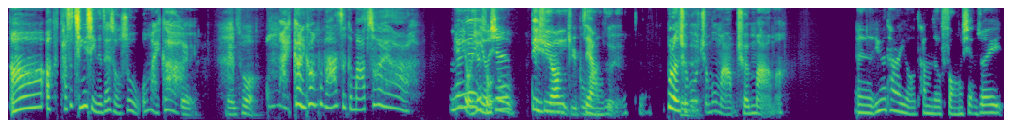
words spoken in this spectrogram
啊啊，他是清醒的在手术。Oh my god！Oh 对，没错，Oh my god！你干嘛不把他整个麻醉啊？因为有些手有些术必须要局部麻这样子醉。不能全部全部麻全麻吗？嗯，因为它有他们的风险，所以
